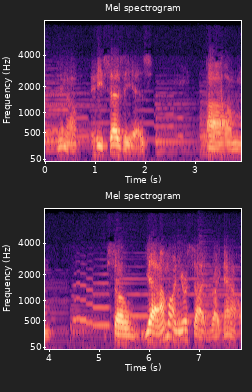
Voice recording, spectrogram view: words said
you know, he says he is. Um, so yeah, I'm on your side right now.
